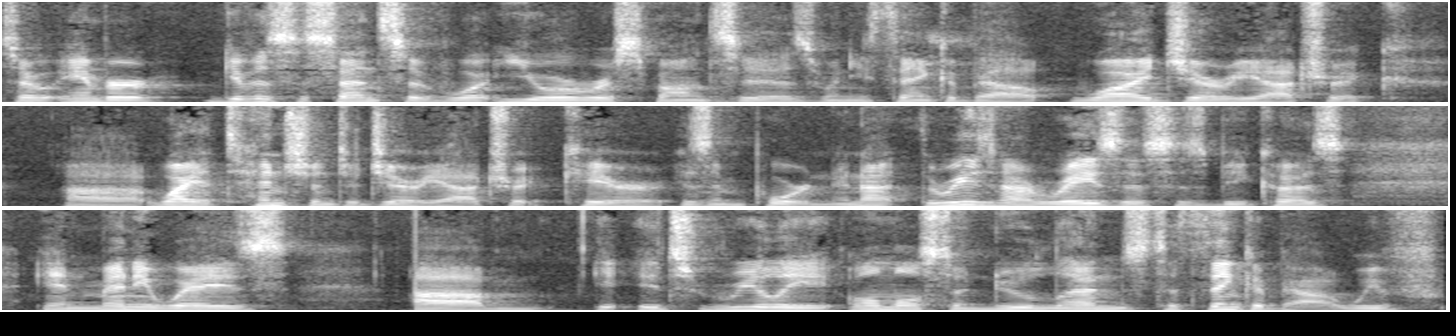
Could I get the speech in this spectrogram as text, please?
So, Amber, give us a sense of what your response is when you think about why geriatric, uh, why attention to geriatric care is important. And I, the reason I raise this is because, in many ways, um, it's really almost a new lens to think about. We've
